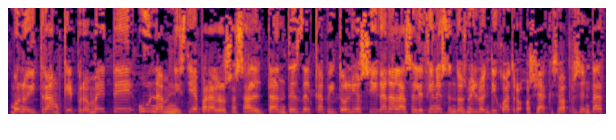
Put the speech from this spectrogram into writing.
Bueno, y Trump que promete una amnistía para los asaltantes del Capitolio si gana las elecciones en 2024. O sea, que se va a presentar.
